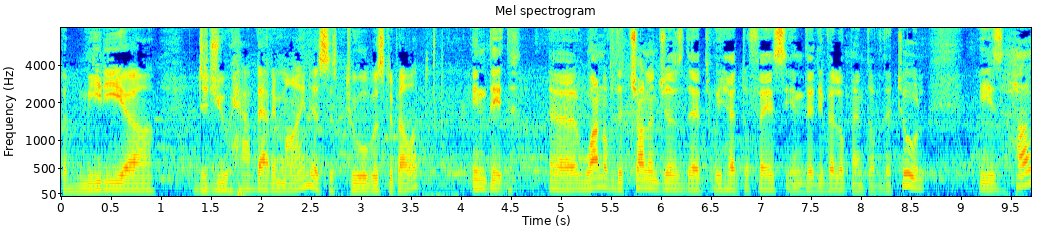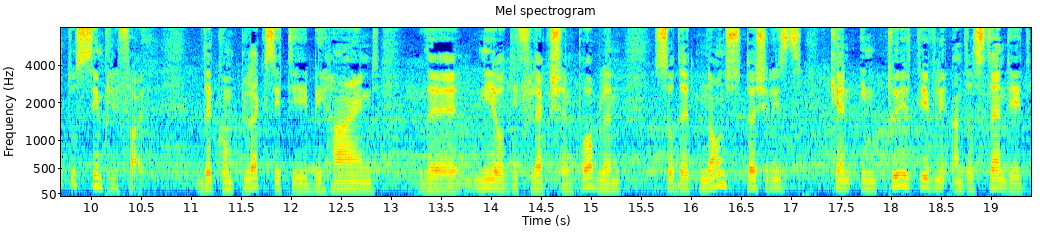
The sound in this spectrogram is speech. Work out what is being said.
the media. Did you have that in mind as this tool was developed? Indeed. Uh, one of the challenges that we had to face in the development of the tool is how to simplify the complexity behind the neo deflection problem so that non specialists can intuitively understand it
